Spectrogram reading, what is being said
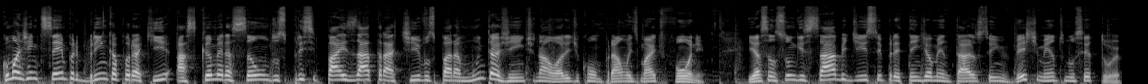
Como a gente sempre brinca por aqui, as câmeras são um dos principais atrativos para muita gente na hora de comprar um smartphone. E a Samsung sabe disso e pretende aumentar o seu investimento no setor.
